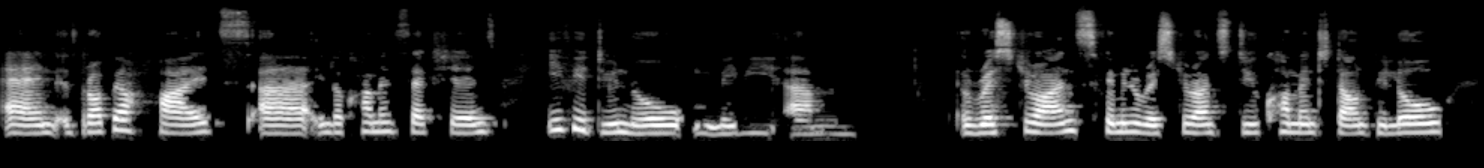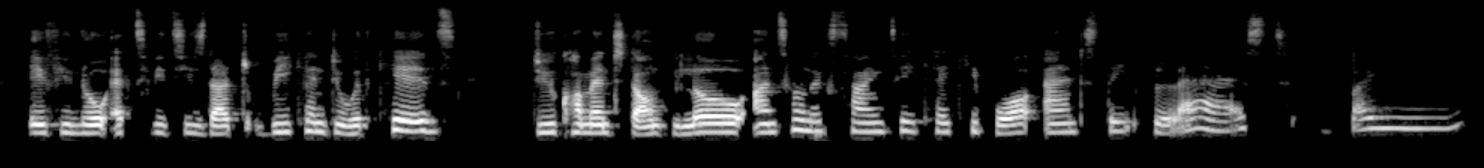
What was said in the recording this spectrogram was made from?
and drop your hearts uh, in the comment sections if you do know maybe um, restaurants, family restaurants, do comment down below. If you know activities that we can do with kids, do comment down below. Until next time, take care, keep well, and stay blessed. Bye.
